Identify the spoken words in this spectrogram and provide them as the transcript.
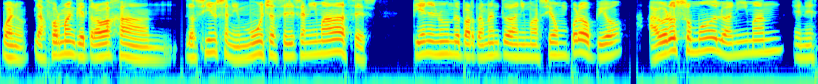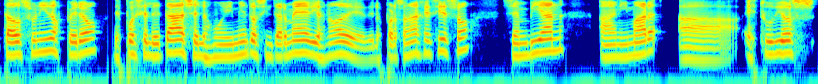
bueno, la forma en que trabajan los Simpson y muchas series animadas es, tienen un departamento de animación propio, a grosso modo lo animan en Estados Unidos, pero después el detalle, los movimientos intermedios ¿no? de, de los personajes y eso, se envían a animar a estudios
